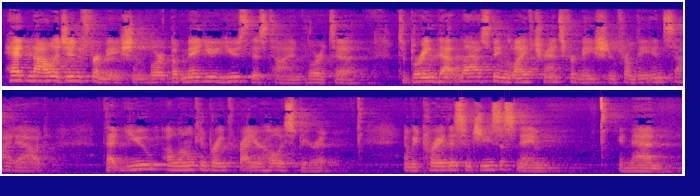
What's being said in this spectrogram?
head knowledge information, Lord, but may you use this time, Lord, to to bring that lasting life transformation from the inside out that you alone can bring by your Holy Spirit. And we pray this in Jesus' name. Amen.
